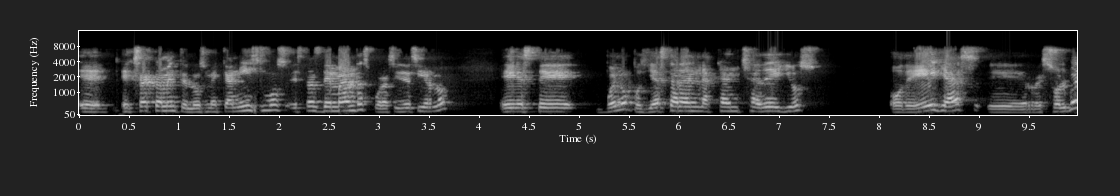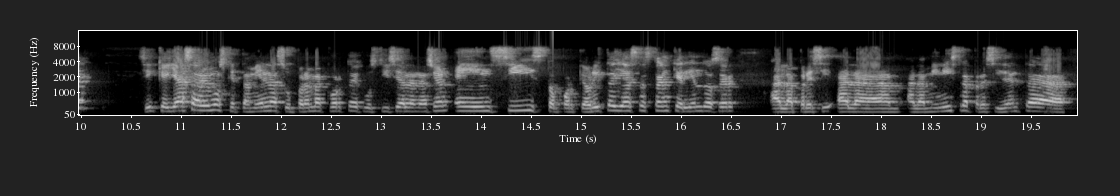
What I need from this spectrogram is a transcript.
eh, exactamente los mecanismos, estas demandas, por así decirlo, este, bueno, pues ya estará en la cancha de ellos o de ellas eh, resolver. Sí, que ya sabemos que también la Suprema Corte de Justicia de la Nación, e insisto, porque ahorita ya se están queriendo hacer a la, presi- a la, a la ministra presidenta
